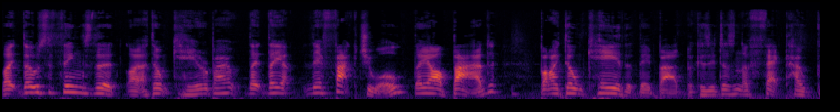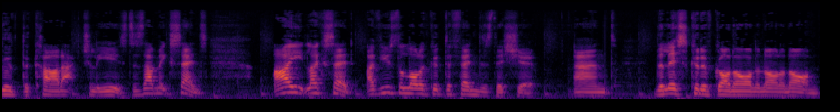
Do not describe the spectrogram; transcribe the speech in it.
Like those are things that like, I don't care about. Like they they're factual, they are bad, but I don't care that they're bad because it doesn't affect how good the card actually is. Does that make sense? I like I said, I've used a lot of good defenders this year, and the list could have gone on and on and on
